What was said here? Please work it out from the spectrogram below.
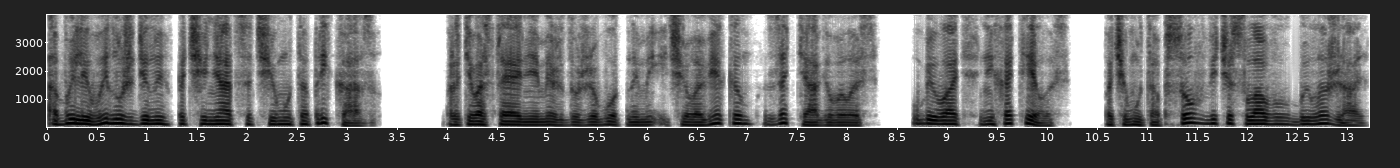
а были вынуждены подчиняться чему-то приказу. Противостояние между животными и человеком затягивалось, убивать не хотелось. Почему-то псов Вячеславу было жаль.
